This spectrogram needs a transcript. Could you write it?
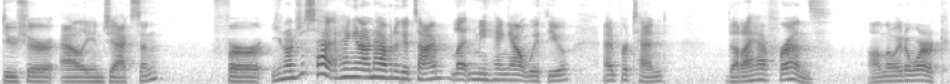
Doucher, Allie, and Jackson, for you know just ha- hanging out and having a good time, letting me hang out with you and pretend that I have friends on the way to work.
